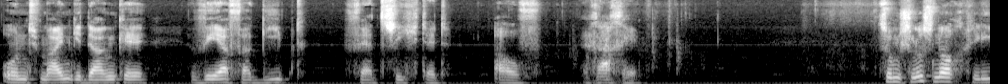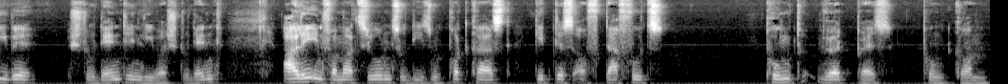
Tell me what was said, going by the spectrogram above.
Und mein Gedanke, wer vergibt, verzichtet auf Rache. Zum Schluss noch, liebe Studentin, lieber Student, alle Informationen zu diesem Podcast gibt es auf dafuts.wordpress.com.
